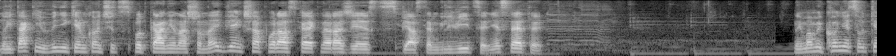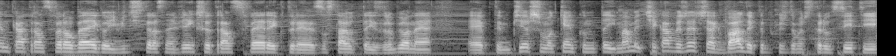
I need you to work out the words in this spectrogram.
No i takim wynikiem kończy to spotkanie. Nasza największa porażka jak na razie jest z Piastem Gliwice, niestety. No i mamy koniec okienka transferowego i widzicie teraz największe transfery, które zostały tutaj zrobione e, w tym pierwszym okienku. No tutaj mamy ciekawe rzeczy jak Balde, który przychodzi do Manchesteru City,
